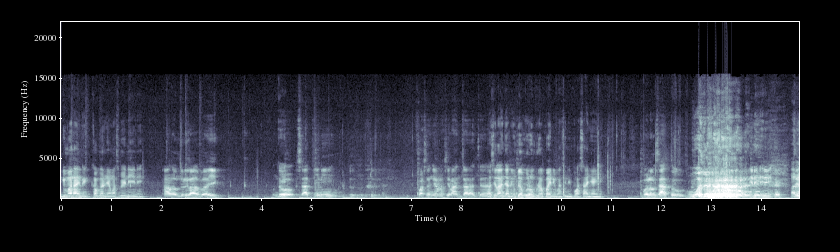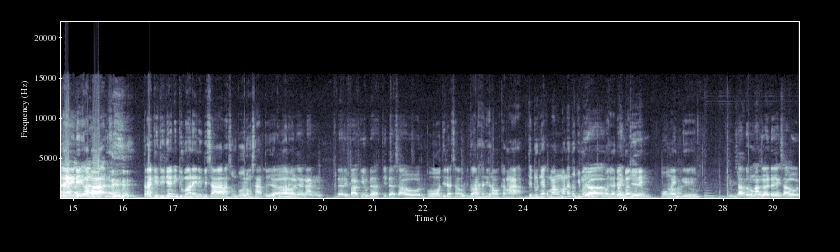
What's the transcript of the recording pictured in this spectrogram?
gimana ini kabarnya Mas Benny ini? Alhamdulillah baik. Untuk saat ini puasanya masih lancar aja. Masih lancar nih, udah bolong berapa ini Mas ini puasanya ini? Bolong satu. ini ini ceritain ini apa tragedinya ini gimana ini bisa langsung bolong satu itu Ya gimana? awalnya kan dari pagi udah tidak sahur. Oh tidak sahur. Itu alasannya kenapa? Karena tidurnya kemalaman atau gimana? Ya, apa gak ada yang main bangunin? game. Oh main game. Satu rumah nggak ada yang sahur.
